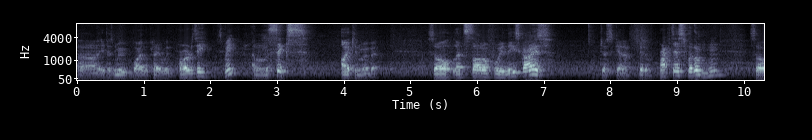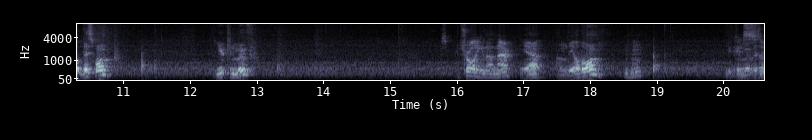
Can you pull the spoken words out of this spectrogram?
Uh, it is moved by the player with priority, That's me. and on the six, I can move it. So let's start off with these guys. Just get a bit of practice with them. Mhm. So this one, you can move. Just patrolling down there. Yeah, and the other one, Mm-hmm. you can Is, move as him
